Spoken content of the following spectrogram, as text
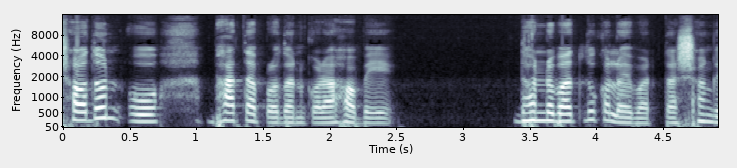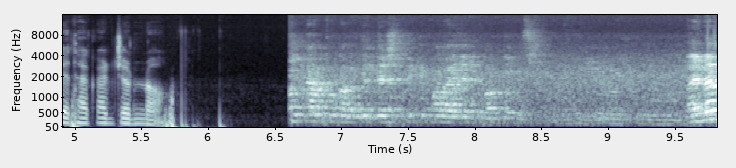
সদন ও ভাতা প্রদান করা হবে। ধন্যবাদ লোকালয় বার্তার সঙ্গে থাকার জন্য। তাই না?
